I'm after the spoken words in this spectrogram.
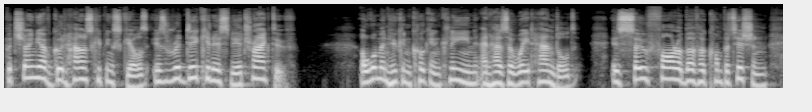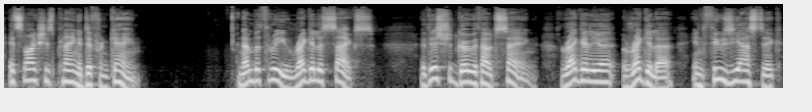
but showing you have good housekeeping skills is ridiculously attractive. A woman who can cook and clean and has her weight handled is so far above her competition, it's like she's playing a different game. Number three, regular sex. This should go without saying. Regular, regular, enthusiastic,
